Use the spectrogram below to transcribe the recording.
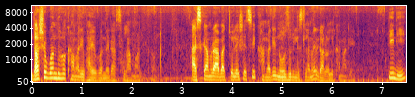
দর্শক বন্ধু, খামারি ভাই বোনেরা, আসসালামু আলাইকুম। আজকে আমরা আবার চলে এসেছি খামারি নজরুল ইসলামের গাড়ল খামারে। তিনি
